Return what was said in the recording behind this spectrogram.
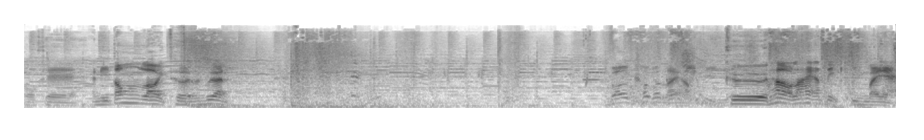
โอเค อันนี้ต้องรออีกเทิร์นเพื่อน バカ ๆอะไร バ ครับ カしいや คือถ้าเราไล่อันติคิงไปเนี่ย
